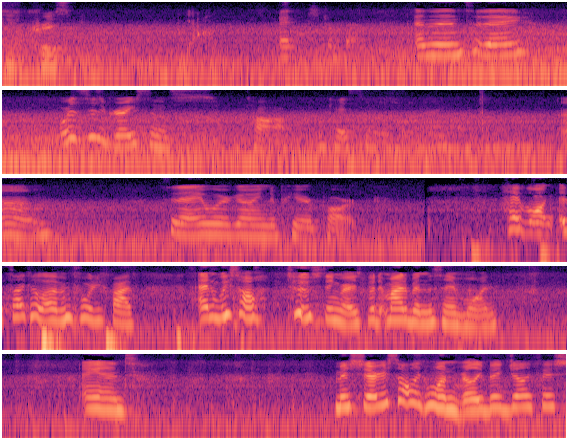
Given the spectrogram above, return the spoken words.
She's crispy. Yeah. Extra burnt. And then today, this is Grayson's top? In case anyone was wondering. Um, today we're going to Pier Park. Hey vlog, it's like 11:45, and we saw two stingrays, but it might have been the same one. And Miss Sherry saw like one really big jellyfish,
